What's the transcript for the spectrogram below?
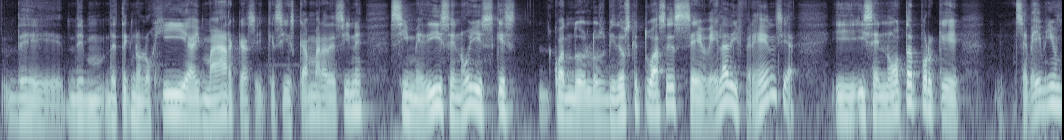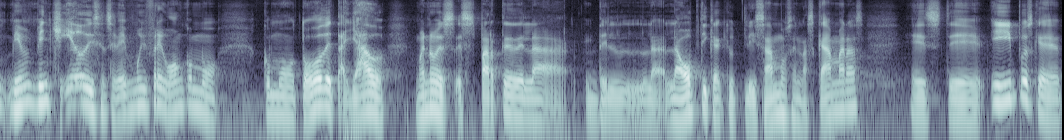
de, de- tecnología y marcas y que si es cámara de cine, si me dicen, oye, es que cuando los videos que tú haces se ve la diferencia y, y se nota porque se ve bien, bien, bien chido, dicen, se ve muy fregón como, como todo detallado. Bueno, es, es parte de, la, de la, la óptica que utilizamos en las cámaras. Este, y pues que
